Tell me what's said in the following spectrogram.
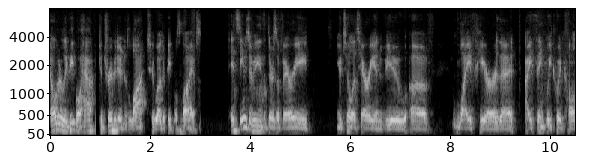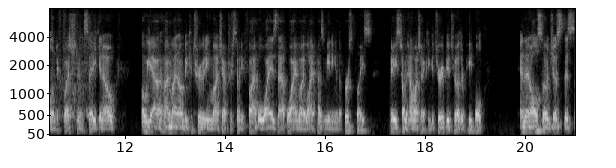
elderly people have contributed a lot to other people's lives. It seems to be that there's a very utilitarian view of life here that I think we could call into question and say, you know, oh yeah, I might not be contributing much after 75. Well, why is that? Why my life has meaning in the first place, based on how much I can contribute to other people. And then also just this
